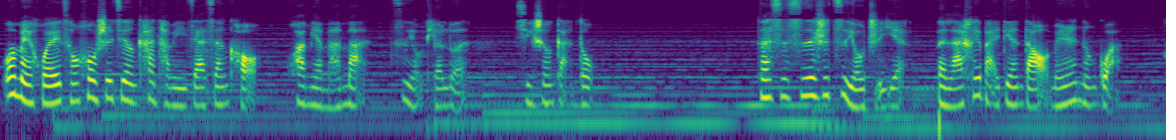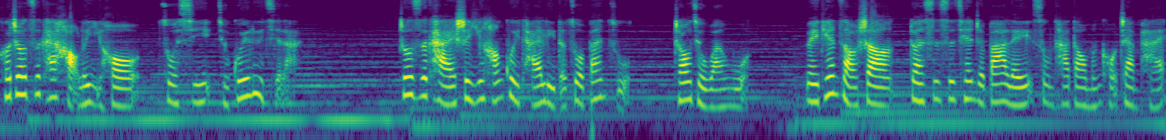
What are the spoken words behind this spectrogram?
我每回从后视镜看他们一家三口，画面满满，自有天伦，心生感动。段思思是自由职业，本来黑白颠倒，没人能管。和周子凯好了以后，作息就规律起来。周子凯是银行柜台里的坐班族，朝九晚五。每天早上，段思思牵着芭蕾送他到门口站牌。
